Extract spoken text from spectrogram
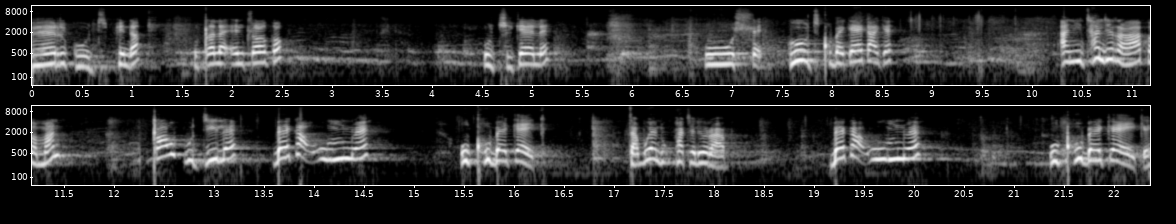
very good phinda uqala entloko ujikele uhle good qhubekeka ke aniyithanda irabha mani xa ubhudile beka umnwe uqhubekeke ndabuya ndikuphathela irabha beka umnwe uqhubekeke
